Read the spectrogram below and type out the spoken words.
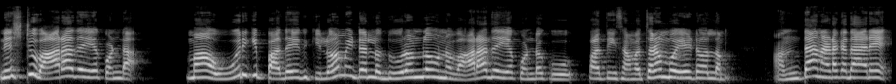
నెక్స్ట్ వారాదయ్య కొండ. మా ఊరికి పదహైదు కిలోమీటర్ల దూరంలో ఉన్న వారాదయ్య కొండకు ప్రతి సంవత్సరం పోయేటోళ్ళం. అంతా నడకదారే.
